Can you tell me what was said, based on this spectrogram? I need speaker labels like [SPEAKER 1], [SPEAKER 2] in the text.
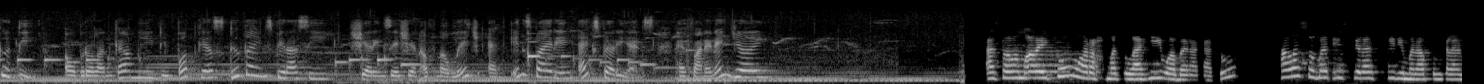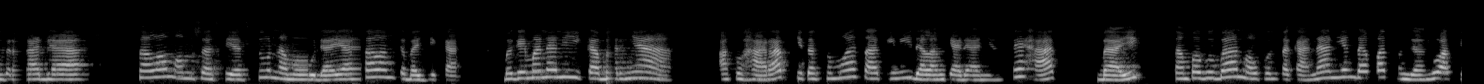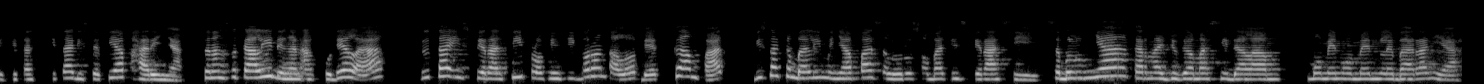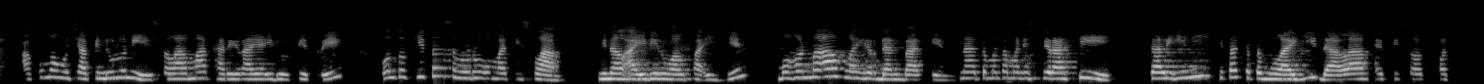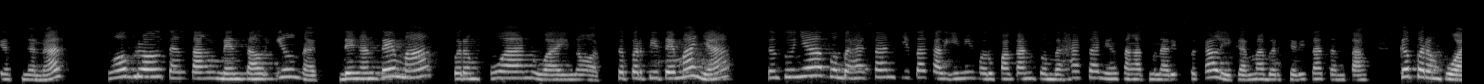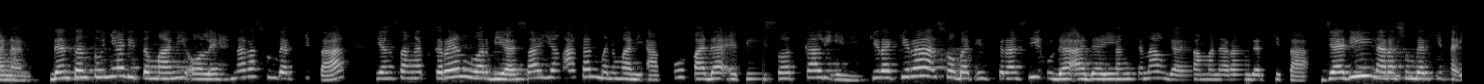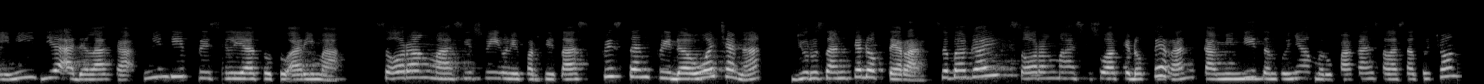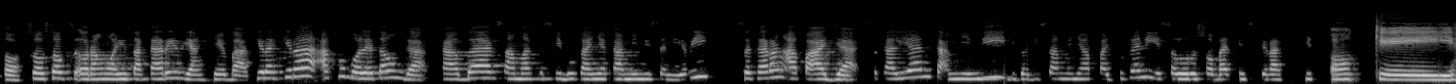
[SPEAKER 1] Ikuti obrolan kami di podcast Duta Inspirasi, sharing session of knowledge and inspiring experience. Have fun and enjoy!
[SPEAKER 2] Assalamualaikum warahmatullahi wabarakatuh. Halo Sobat Inspirasi di mana pun kalian berada. Salam Om Swastiastu, Namo Buddhaya, salam kebajikan. Bagaimana nih kabarnya? Aku harap kita semua saat ini dalam keadaan yang sehat, baik, tanpa beban maupun tekanan yang dapat mengganggu aktivitas kita di setiap harinya. Senang sekali dengan aku Dela, Duta Inspirasi Provinsi Gorontalo BED keempat, bisa kembali menyapa seluruh sobat inspirasi. Sebelumnya, karena juga masih dalam momen-momen lebaran ya, aku mau ngucapin dulu nih, selamat Hari Raya Idul Fitri untuk kita seluruh umat Islam. Minal Aidin wal Faizin, mohon maaf lahir dan batin. Nah, teman-teman inspirasi, Kali ini kita ketemu lagi dalam episode podcast Ngenas, ngobrol tentang mental illness dengan tema perempuan why not. Seperti temanya, tentunya pembahasan kita kali ini merupakan pembahasan yang sangat menarik sekali karena bercerita tentang keperempuanan. Dan tentunya ditemani oleh narasumber kita yang sangat keren luar biasa yang akan menemani aku pada episode kali ini. Kira-kira sobat inspirasi udah ada yang kenal nggak sama narasumber kita? Jadi narasumber kita ini dia adalah Kak Nindi Priscilia Tutu Arima, seorang mahasiswi Universitas Kristen Krida Wacana jurusan kedokteran. Sebagai seorang mahasiswa kedokteran, Kamindi tentunya merupakan salah satu contoh sosok seorang wanita karir yang hebat. Kira-kira aku boleh tahu nggak kabar sama kesibukannya Kamindi sendiri sekarang apa aja. Sekalian Kak Mindi juga bisa menyapa juga nih seluruh sobat inspirasi
[SPEAKER 3] Oke,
